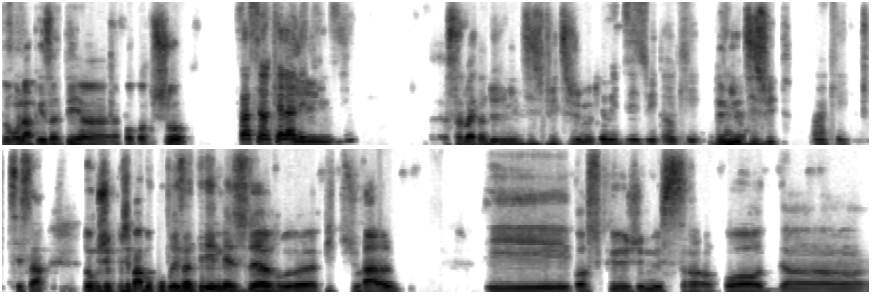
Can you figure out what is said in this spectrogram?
Donc, on a présenté un, pop-up show. Ça, c'est en quelle année? Ça doit être en 2018, si je me trompe. 2018, OK. 2018. OK. C'est ça. Donc, je n'ai pas beaucoup présenté mes œuvres euh, picturales et parce que je me sens encore dans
